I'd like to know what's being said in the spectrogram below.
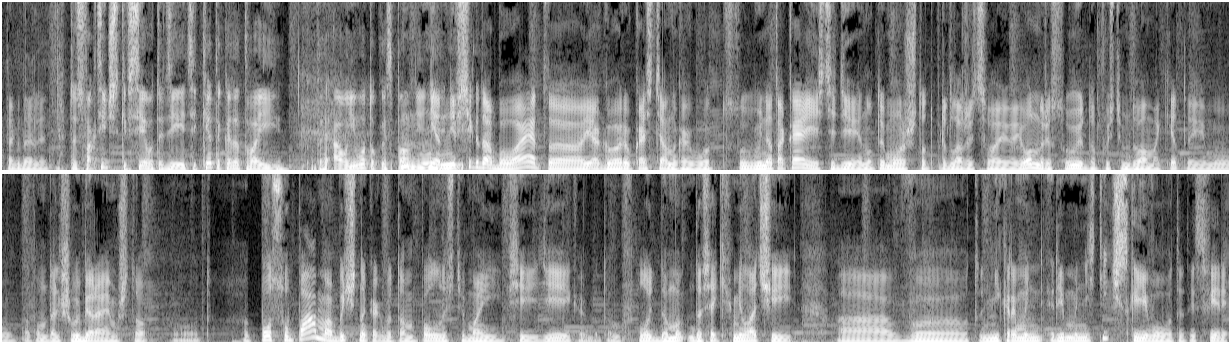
и так далее. То есть фактически все вот идеи этикеток это твои, а у него только исполнение. Нет, не всегда бывает. Э, Я говорю Костяну, как бы, вот у меня такая есть идея, но ты можешь что-то предложить свое. И он рисует, допустим, два макета, и мы потом дальше выбираем, что. Вот. По супам обычно как бы там полностью мои все идеи, как бы там вплоть до, до всяких мелочей а в вот, некроманистической его вот этой сфере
